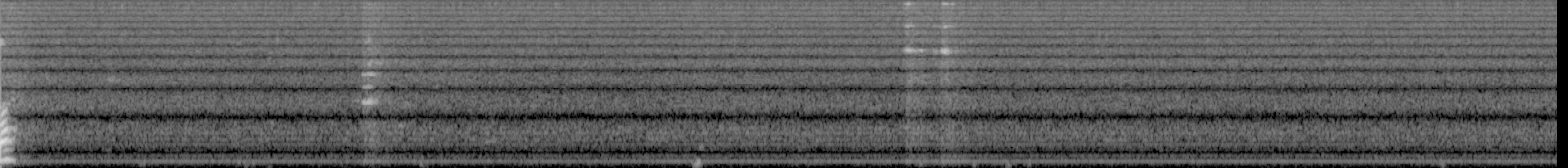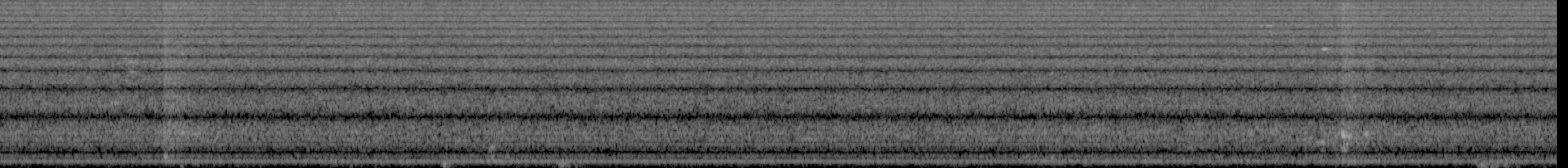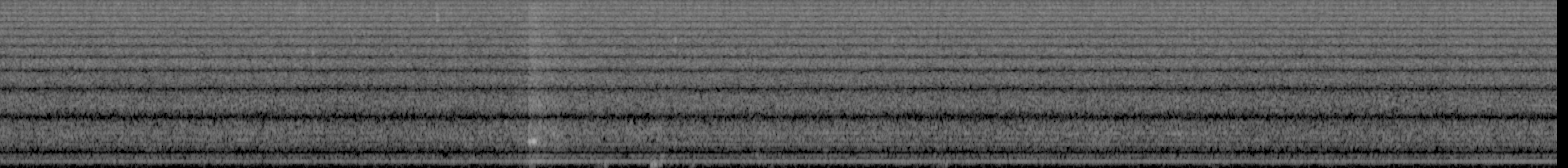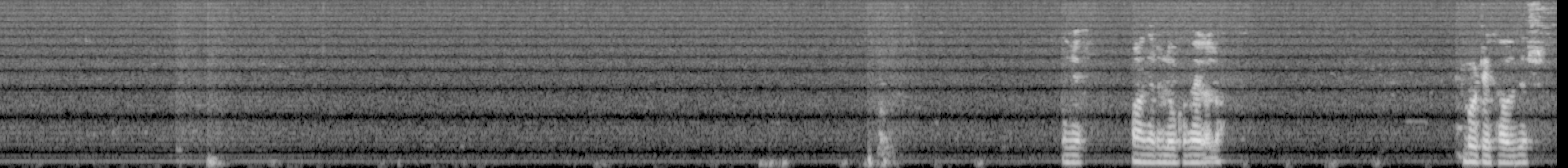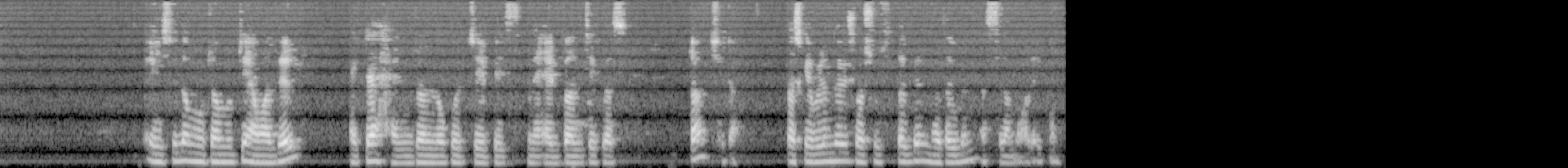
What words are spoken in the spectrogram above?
যে আমাদের লোক হয়ে গেল। বুটিক হাউসের এই ছিল মোটামুটি আমাদের একটা হ্যান্ড লোক যে বেস মানে অ্যাডভান্স যে ক্লাসটা সেটা। আজকে পর্যন্ত সবাই সুস্থ থাকবেন, ভালো থাকবেন। আসসালামু আলাইকুম।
